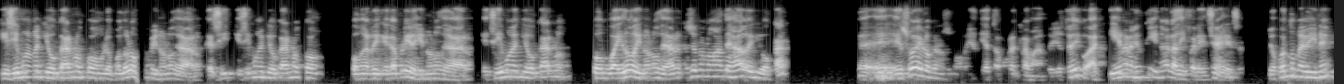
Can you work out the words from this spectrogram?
Quisimos equivocarnos con Leopoldo López y no nos dejaron. Quisimos equivocarnos con, con Enrique Capriles y no nos dejaron. Quisimos equivocarnos con Guaidó y no nos dejaron. Entonces no nos han dejado de equivocar. Eh, eh, eso es lo que nosotros hoy en día estamos reclamando. Y yo te digo, aquí en Argentina la diferencia es esa. Yo cuando me vine,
